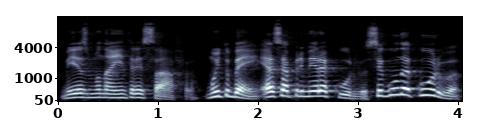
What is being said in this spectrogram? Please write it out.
mesmo na entre-safra. Muito bem, essa é a primeira curva. Segunda curva,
